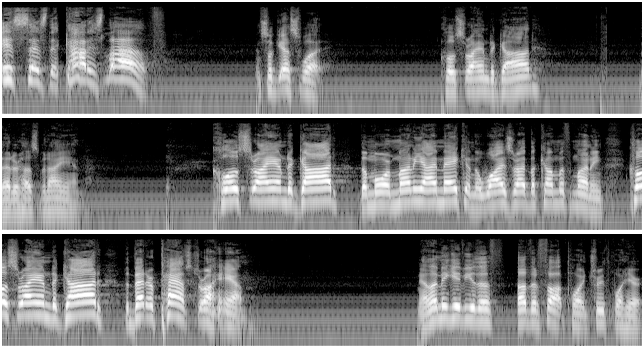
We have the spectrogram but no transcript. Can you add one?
It says that God is love. And so, guess what? Closer I am to God, better husband I am. Closer I am to God, the more money I make and the wiser I become with money. Closer I am to God, the better pastor I am. Now, let me give you the other thought point, truth point here.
